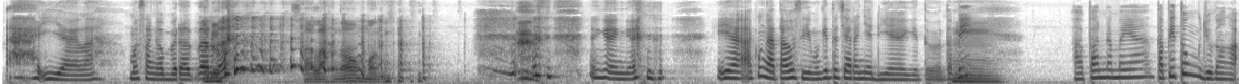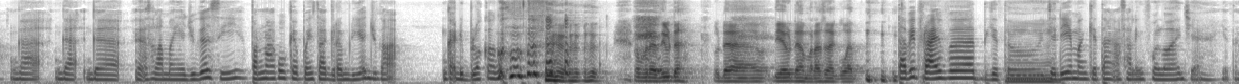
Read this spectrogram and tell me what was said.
Ah, iyalah, masa nggak berat Aduh, salah ngomong. enggak, enggak. Iya, aku nggak tahu sih, mungkin itu caranya dia gitu. Tapi Hmm. Apa namanya? Tapi itu juga nggak nggak nggak nggak nggak selamanya juga sih. Pernah aku kepo Instagram dia juga nggak diblok aku. Oh, berarti udah udah dia udah merasa kuat. tapi private gitu. Jadi emang kita nggak saling follow aja gitu.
